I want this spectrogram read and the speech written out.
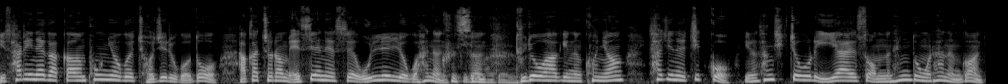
이 살인에 가까운 폭력을 저지르고도 아까처럼 SNS에 올리려고 하는 글쎄, 이런 맞아요. 두려워하기는커녕 사진을 찍고 이런 상식적으로 이해할 수 없는 행동을 하는 건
